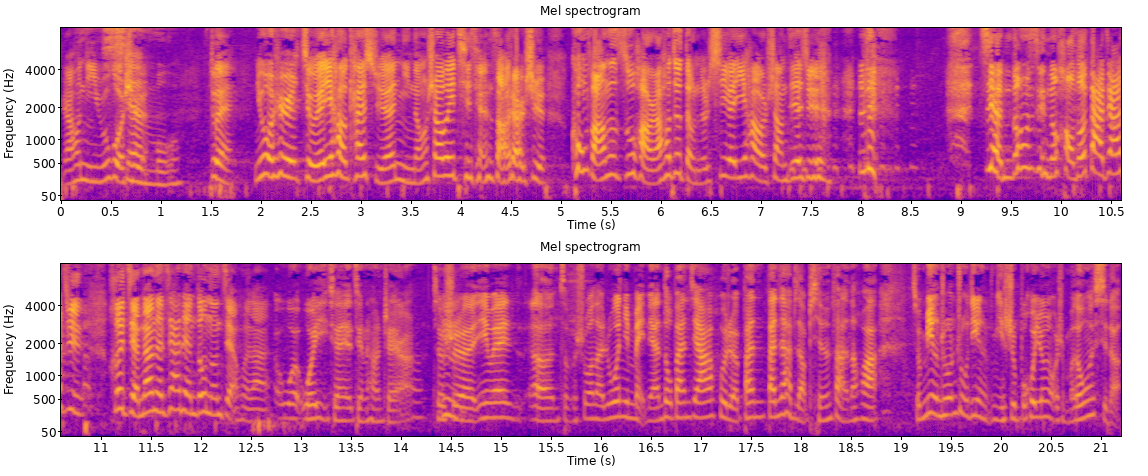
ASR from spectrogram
然后你如果是对，如果是九月一号开学，你能稍微提前早点去，空房子租好，然后就等着七月一号上街去 捡东西，能好多大家具和简单的家电都能捡回来。我我以前也经常这样，就是因为、呃怎么说呢？如果你每年都搬家或者搬搬家比较频繁的话，就命中注定你是不会拥有什么东西的。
